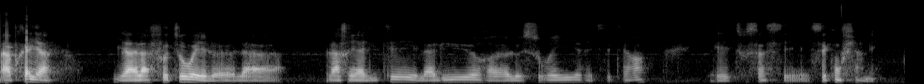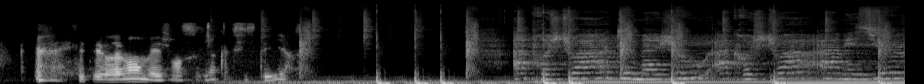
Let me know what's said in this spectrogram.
Après, il y a, la photo et la, la réalité, l'allure, euh, le sourire, etc. Et tout ça, c'est confirmé. C'était vraiment, mais je m'en souviens comme si c'était hier. Approche-toi de ma joue, accroche-toi à mes yeux,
